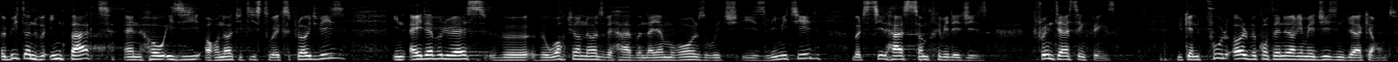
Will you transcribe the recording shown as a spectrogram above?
a bit on the impact and how easy or not it is to exploit these. In AWS, the, the worker nodes, they have an IAM roles which is limited, but still has some privileges. Three interesting things. You can pull all the container images in the account.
